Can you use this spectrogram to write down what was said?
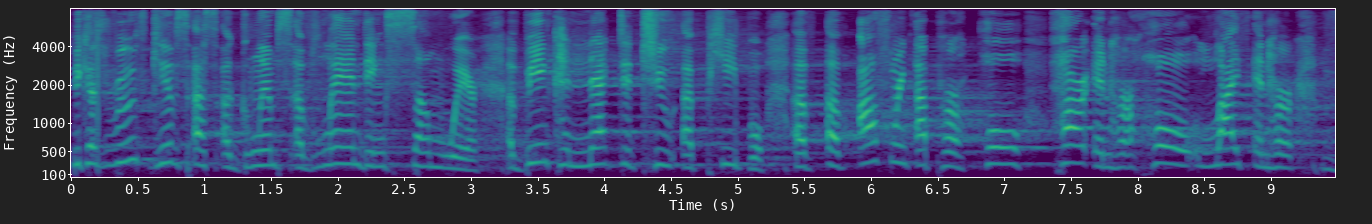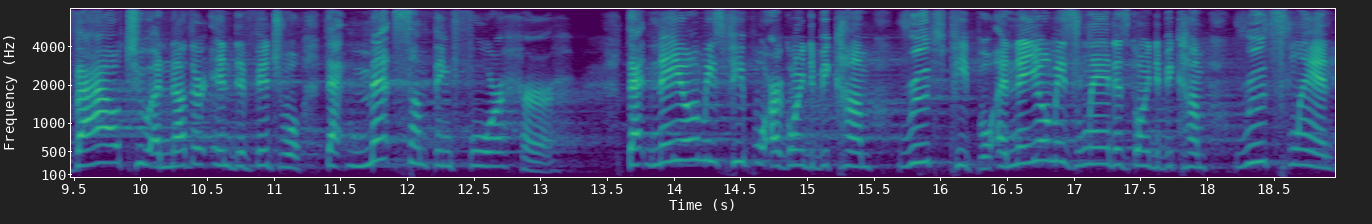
Because Ruth gives us a glimpse of landing somewhere, of being connected to a people, of, of offering up her whole heart and her whole life and her vow to another individual that meant something for her. That Naomi's people are going to become Ruth's people, and Naomi's land is going to become Ruth's land,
